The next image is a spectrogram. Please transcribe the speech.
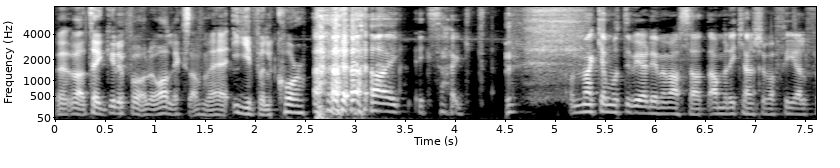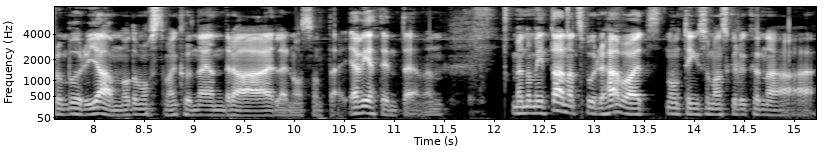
Vad tänker du på då liksom? Evil Corp? ja, exakt. Och man kan motivera det med massa att ah, men det kanske var fel från början och då måste man kunna ändra eller något sånt där. Jag vet inte, men, men om inte annat så borde det här vara ett, någonting som man skulle kunna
